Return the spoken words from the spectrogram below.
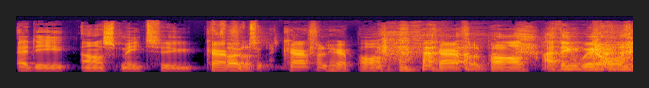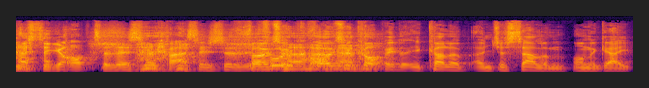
Eddie asked me to Careful, photo- careful here, Paul. careful, Paul. I think we all used to get up to this passage. So photo, photocopy the colour and just sell them on the gate.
